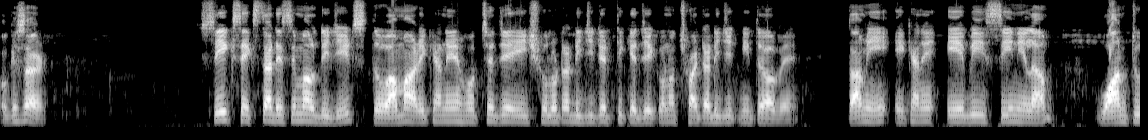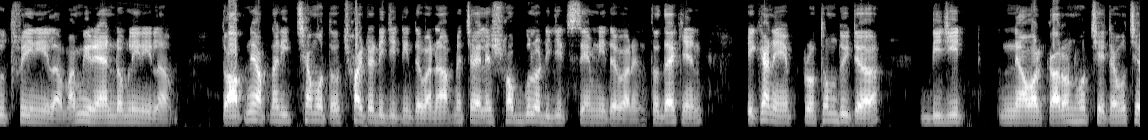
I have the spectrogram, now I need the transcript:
okay sir six extra decimal digits তো আমার এখানে হচ্ছে যে এই ষোলোটা ডিজিটের থেকে যে কোনো ছয়টা ডিজিট নিতে হবে। তো আমি এখানে এ বি সি নিলাম। ওয়ান টু থ্রি নিলাম। আমি র্যান্ডমলি নিলাম। তো আপনি আপনার ইচ্ছা মতো ছয়টা ডিজিট নিতে পারেন। আপনি চাইলে সবগুলো ডিজিট সেম নিতে পারেন। তো দেখেন, এখানে প্রথম দুইটা ডিজিট নেওয়ার কারণ হচ্ছে, এটা হচ্ছে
